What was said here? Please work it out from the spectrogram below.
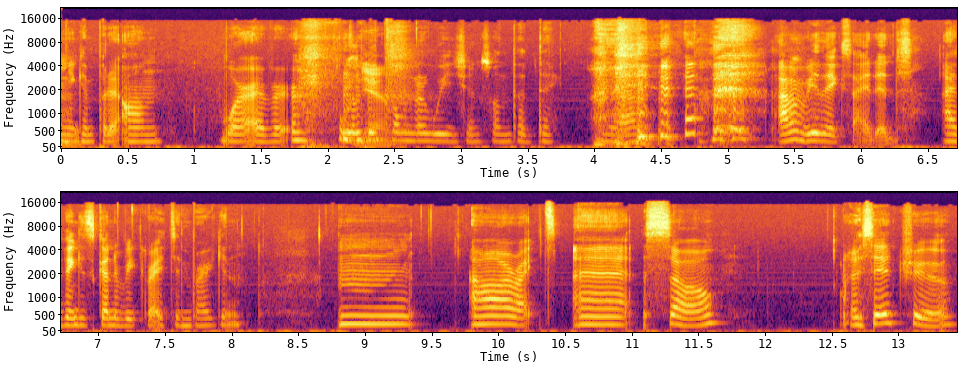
Hmm. you can put it on wherever. We'll Yeah. become Norwegians on that day. Yeah. I'm really excited. I think it's going to be great in Bergen. Mm, all right. Uh, so, is it true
